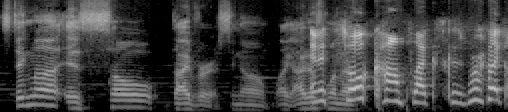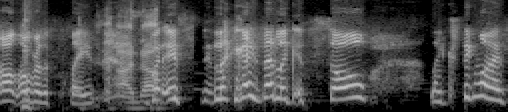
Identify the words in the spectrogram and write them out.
stigma is so diverse, you know. Like I just and it's wanna... so complex because we're like all over the place. I know, but it's like I said, like it's so like stigma has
